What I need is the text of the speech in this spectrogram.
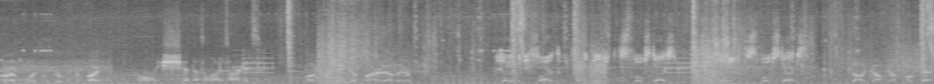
Alright, boys, let's go pick a fight. Holy shit, that's a lot of targets. Lots of machine gun fire down there. We got enemy fire coming from the building with the smokestacks. The building with the smokestacks. Solid copy on smokestack.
